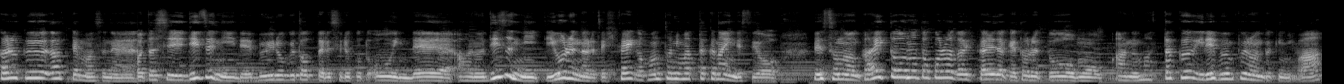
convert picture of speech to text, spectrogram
明るくなってますね。私、ディズニーで Vlog 撮ったりすること多いんで、あの、ディズニーって夜になると光が本当に全くないんですよ。で、その街灯のところの光だけ撮ると、もう、あの、全く11 Pro の時には、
